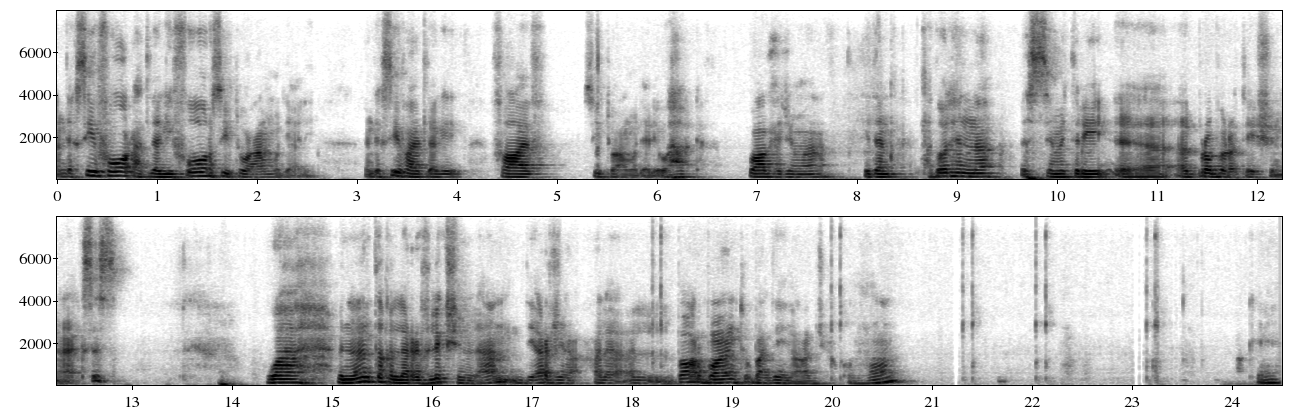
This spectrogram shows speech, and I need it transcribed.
عندك سي 4 هتلاقي 4 سي 2 عمودي عليه عندك سي 5 هتلاقي 5 سي 2 عمودي عليه وهكذا. واضح يا جماعة؟ اذا هذول هن ال symmetry proper rotation axis وبدنا ننتقل لل reflection الآن. بدي أرجع على ال PowerPoint وبعدين أرجعكم هون. okay.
